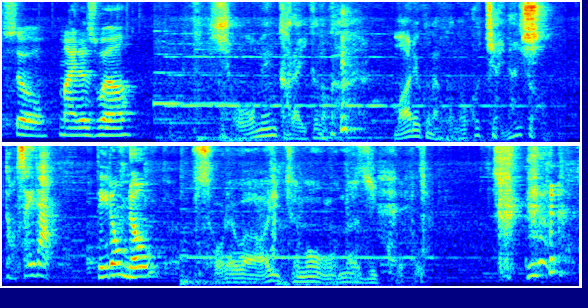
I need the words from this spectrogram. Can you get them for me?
So, might as well. 正面から行くのか 魔力なんか残っちゃいないぞ Don't say that. They don't know. それは相手も同じこと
